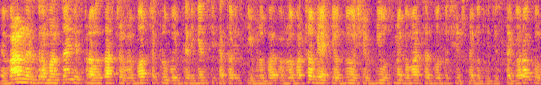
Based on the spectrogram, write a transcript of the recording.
Walne Zgromadzenie Sprawozdawczo-Wyborcze Klubu Inteligencji Katolickiej w Luba- w Lubaczowie, jakie odbyło się w dniu 8 marca 2020 roku,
